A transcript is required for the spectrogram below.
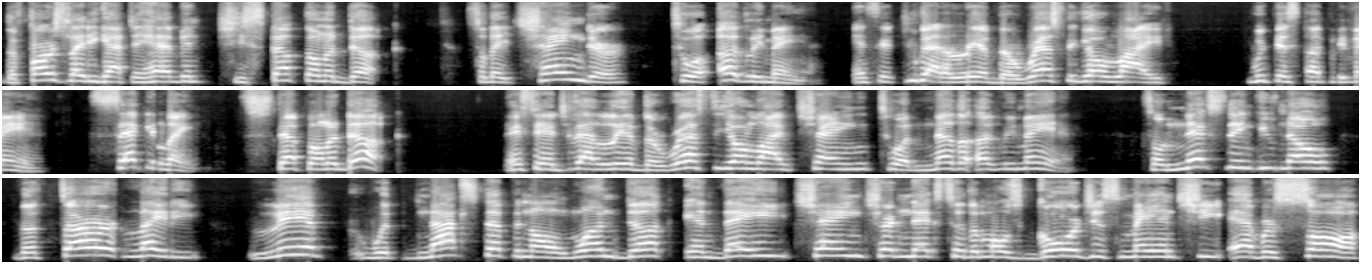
The first lady got to heaven, she stepped on a duck. So they chained her to an ugly man and said, You got to live the rest of your life with this ugly man. Second lady stepped on a duck. They said, You got to live the rest of your life chained to another ugly man. So, next thing you know, the third lady lived with not stepping on one duck, and they changed her next to the most gorgeous man she ever saw.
